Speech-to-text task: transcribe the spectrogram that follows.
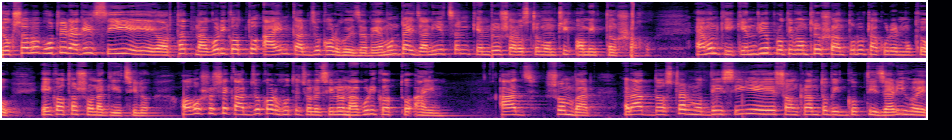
লোকসভা ভোটের আগে সিএ অর্থাৎ নাগরিকত্ব আইন কার্যকর হয়ে যাবে, এমনটাই জানিয়েছেন কেন্দ্রীয় স্বরাষ্ট্রমন্ত্রী অমিত শাহ। এমনকি কেন্দ্রীয় প্রতিমন্ত্রী শান্তনু ঠাকুরের মুখেও এই কথা শোনা গিয়েছিল। অবশেষে কার্যকর হতে চলেছিল নাগরিকত্ব আইন। আজ সোমবার রাত দশটার মধ্যেই সিএএ সংক্রান্ত বিজ্ঞপ্তি জারি হয়ে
